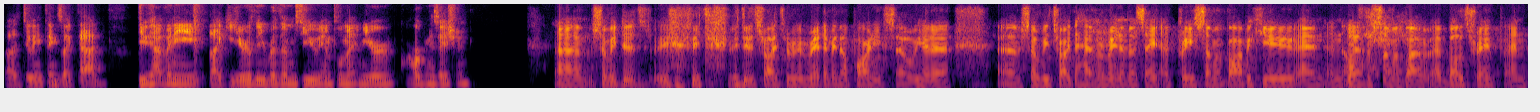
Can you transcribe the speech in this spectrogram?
uh, doing things like that. Do you have any like yearly rhythms you implement in your organization? Um, so we did we, we did try to rhythm in our party. So we had a um, so we tried to have a rhythm, let's say a pre-summer barbecue and an yeah. after summer bar, boat trip and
